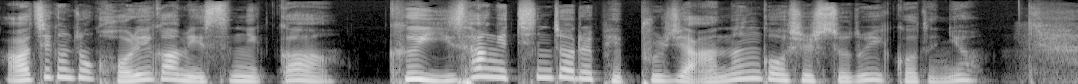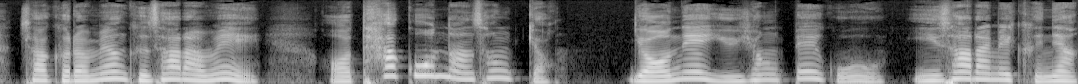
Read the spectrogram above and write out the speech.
아직은 좀 거리감이 있으니까 그 이상의 친절을 베풀지 않은 것일 수도 있거든요. 자, 그러면 그 사람의 어, 타고난 성격, 연애 유형 빼고 이 사람의 그냥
